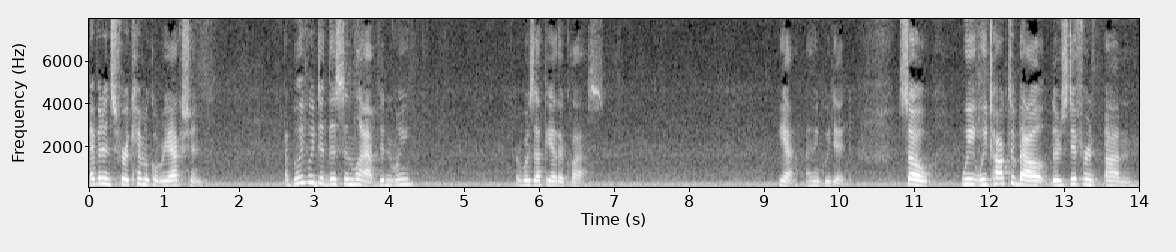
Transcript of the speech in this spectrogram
Evidence for a chemical reaction. I believe we did this in lab, didn't we? Or was that the other class? Yeah, I think we did. So we, we talked about there's different um,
